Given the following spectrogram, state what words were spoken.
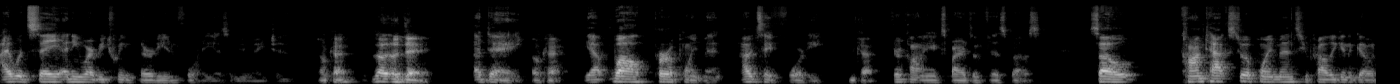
I would say anywhere between 30 and 40 as a new agent Okay. A, day. a day. Okay. Yep. Well, per appointment, I would say 40. Okay. If you're calling expires and FISBOs. So contacts to appointments, you're probably going to go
